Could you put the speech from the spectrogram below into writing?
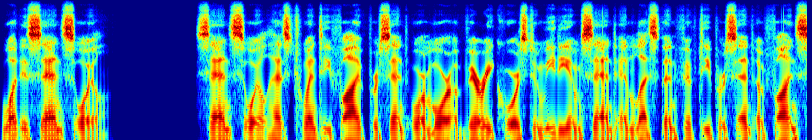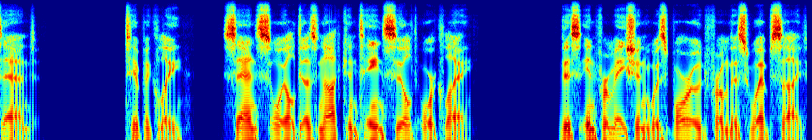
What is sand soil? Sand soil has 25% or more of very coarse to medium sand and less than 50% of fine sand. Typically, sand soil does not contain silt or clay. This information was borrowed from this website.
